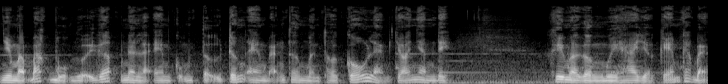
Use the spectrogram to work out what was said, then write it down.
Nhưng mà bắt buộc gửi gấp Nên là em cũng tự trấn an bản thân mình thôi, Cố làm cho nhanh đi. Khi mà gần 12 giờ kém các bạn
